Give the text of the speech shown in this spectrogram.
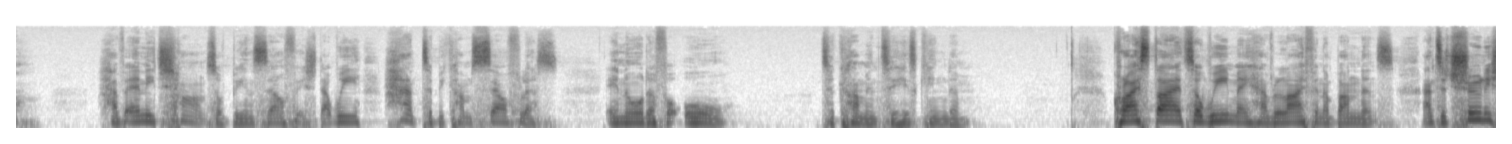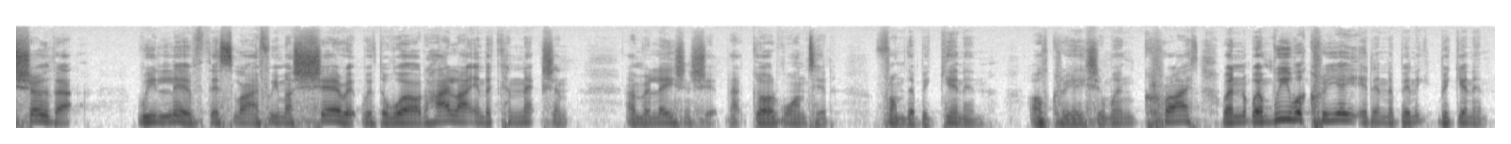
have any chance of being selfish, that we had to become selfless in order for all to come into his kingdom. Christ died so we may have life in abundance. And to truly show that we live this life, we must share it with the world, highlighting the connection and relationship that God wanted from the beginning of creation. When Christ, when, when we were created in the beginning,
